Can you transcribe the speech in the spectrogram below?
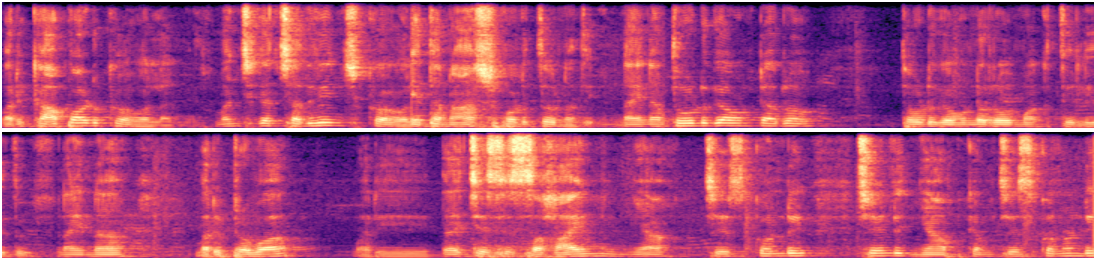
మరి కాపాడుకోవాలని మంచిగా చదివించుకోవాలి తను ఆశపడుతున్నది. నాయన తోడుగా ఉంటారో తోడుగా ఉండరో మాకు తెలీదు. నాయన మరి ప్రభా మరి దయచేసి సహాయం జ్ఞా చేసుకోండి చేయండి జ్ఞాపకం చేసుకోనండి.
